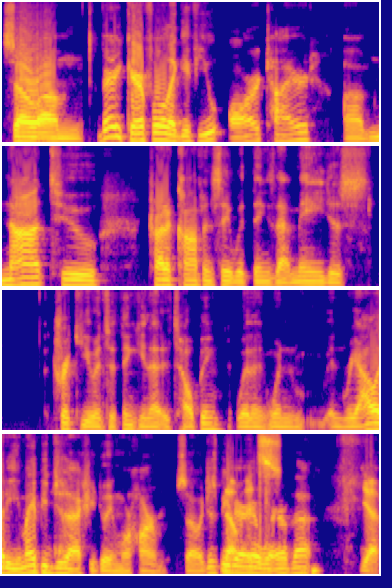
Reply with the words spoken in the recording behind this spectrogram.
So um, very careful. Like if you are tired, um, not to try to compensate with things that may just trick you into thinking that it's helping when when in reality you might be just actually doing more harm. So just be no, very aware of that. Yeah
